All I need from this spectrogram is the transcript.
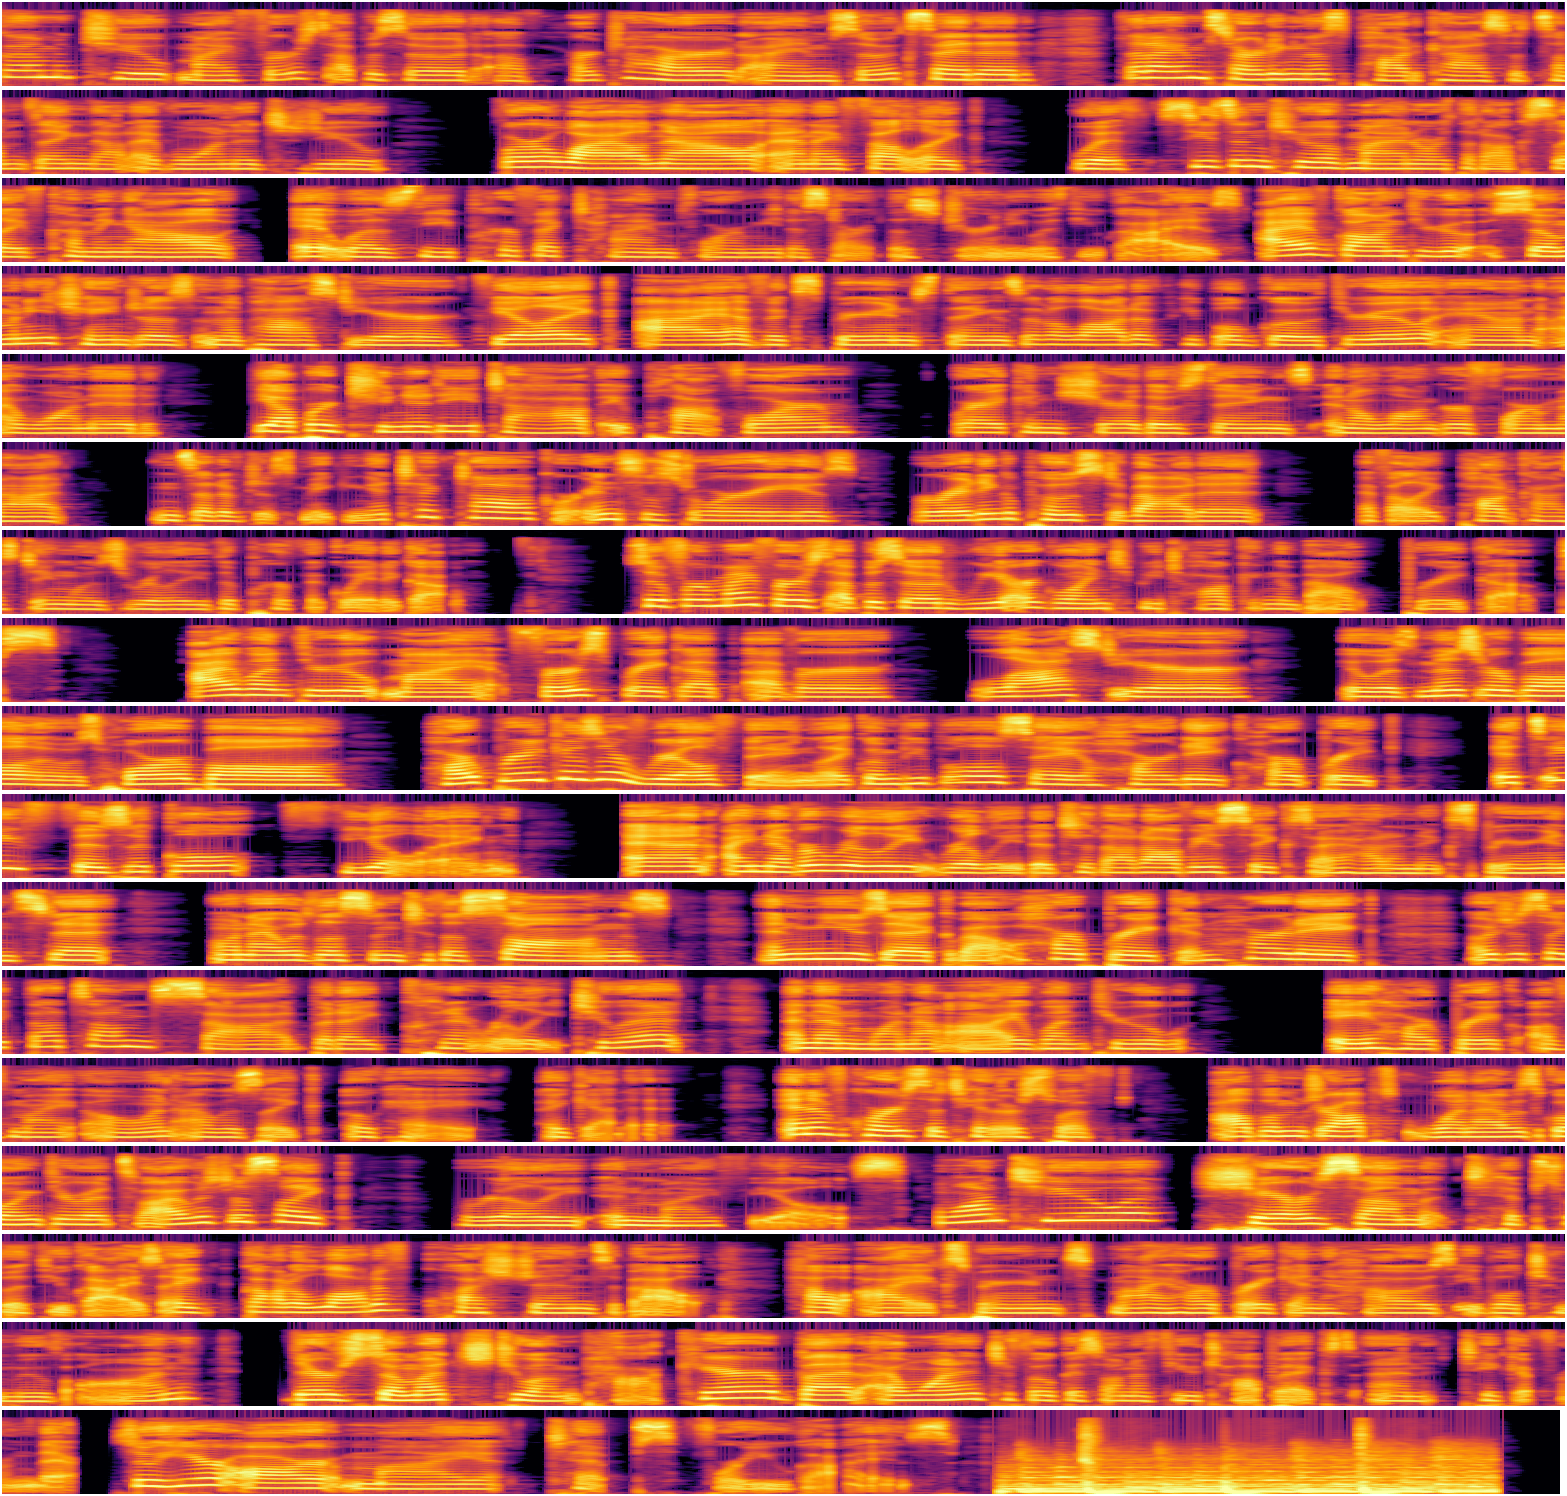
Welcome to my first episode of Heart to Heart. I am so excited that I am starting this podcast. It's something that I've wanted to do for a while now, and I felt like with season two of My Unorthodox Life coming out, it was the perfect time for me to start this journey with you guys. I have gone through so many changes in the past year. I feel like I have experienced things that a lot of people go through, and I wanted the opportunity to have a platform where I can share those things in a longer format instead of just making a TikTok or Insta stories or writing a post about it. I felt like podcasting was really the perfect way to go. So, for my first episode, we are going to be talking about breakups. I went through my first breakup ever last year. It was miserable, it was horrible. Heartbreak is a real thing. Like when people say heartache, heartbreak, it's a physical feeling. And I never really related to that, obviously, because I hadn't experienced it. When I would listen to the songs and music about heartbreak and heartache, I was just like, that sounds sad, but I couldn't relate to it. And then when I went through a heartbreak of my own, I was like, okay, I get it. And of course, the Taylor Swift album dropped when I was going through it. So I was just like really in my feels. I want to share some tips with you guys. I got a lot of questions about how I experienced my heartbreak and how I was able to move on. There's so much to unpack here, but I wanted to focus on a few topics and take it from there. So, here are my tips for you guys.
